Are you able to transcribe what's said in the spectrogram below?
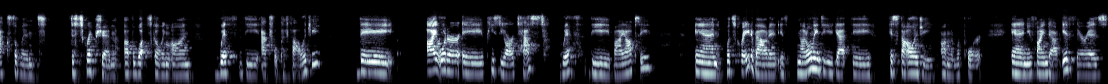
excellent description of what's going on with the actual pathology. They I order a PCR test with the biopsy. And what's great about it is not only do you get the histology on the report and you find out if there is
